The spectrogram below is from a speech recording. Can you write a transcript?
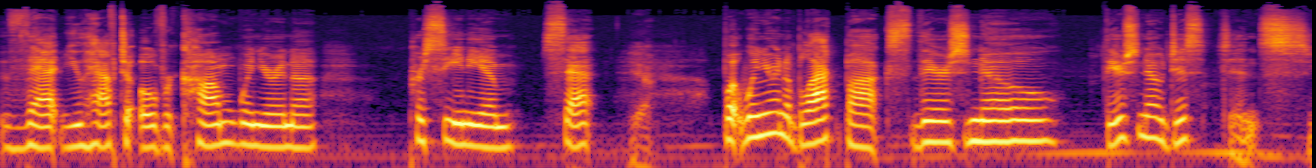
that you have to overcome when you're in a proscenium set. Yeah. But when you're in a black box, there's no there's no distance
